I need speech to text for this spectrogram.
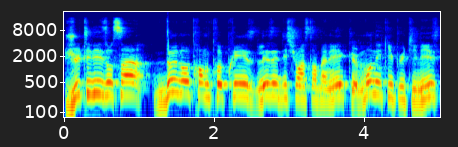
j'utilise au sein de notre entreprise les éditions instantanées que mon équipe utilise,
